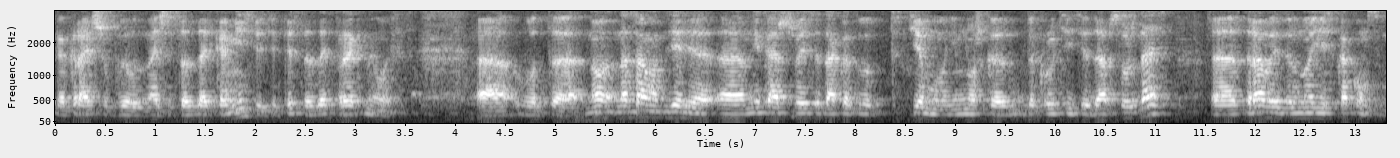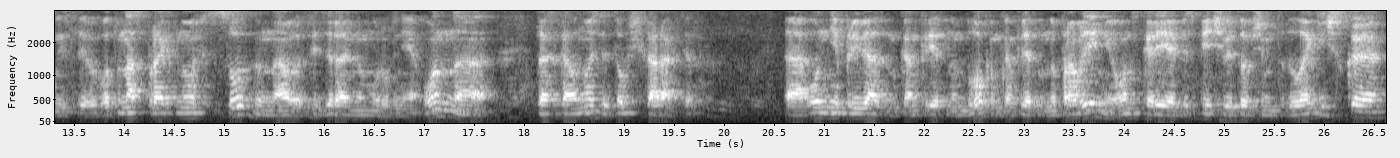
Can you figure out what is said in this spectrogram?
Как раньше было, значит, создать комиссию, теперь создать проектный офис. А, вот. Но на самом деле, мне кажется, что если так вот, вот тему немножко докрутить и дообсуждать, Э, здравое зерно есть в каком смысле? Вот у нас проектный офис создан на федеральном уровне, он, э, так сказал, носит общий характер. Э, он не привязан к конкретным блокам, конкретному направлению, он скорее обеспечивает общеметодологическое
